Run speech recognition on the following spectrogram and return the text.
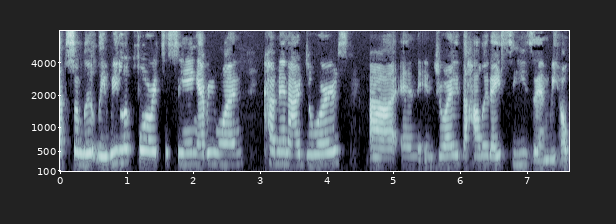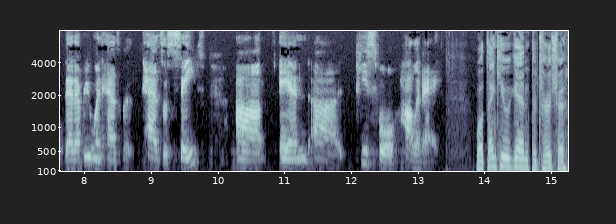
absolutely. We look forward to seeing everyone come in our doors uh, and enjoy the holiday season. We hope that everyone has a, has a safe uh, and uh, peaceful holiday. Well, thank you again, Patricia.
